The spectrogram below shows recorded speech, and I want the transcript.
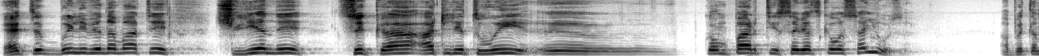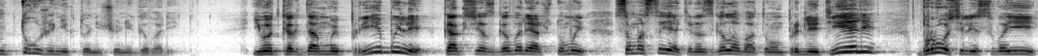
Это были виноваты члены ЦК от Литвы, э, Компартии Советского Союза. Об этом тоже никто ничего не говорит. И вот когда мы прибыли, как сейчас говорят, что мы самостоятельно с Головатовым прилетели, бросили свои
